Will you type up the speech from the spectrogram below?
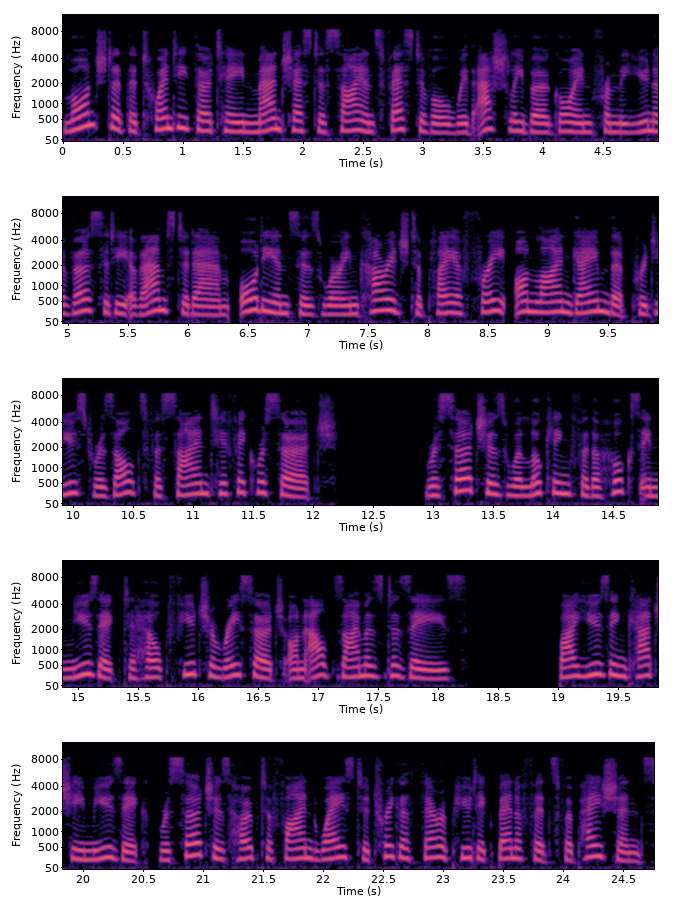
Launched at the 2013 Manchester Science Festival with Ashley Burgoyne from the University of Amsterdam, audiences were encouraged to play a free, online game that produced results for scientific research. Researchers were looking for the hooks in music to help future research on Alzheimer's disease. By using catchy music, researchers hope to find ways to trigger therapeutic benefits for patients.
